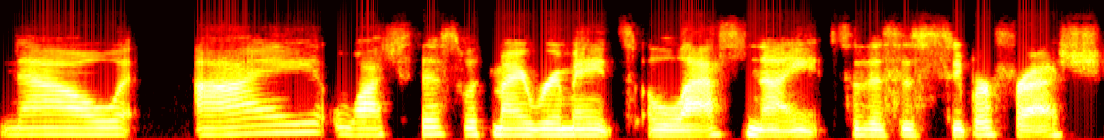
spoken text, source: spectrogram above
Now, I watched this with my roommates last night, so this is super fresh.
